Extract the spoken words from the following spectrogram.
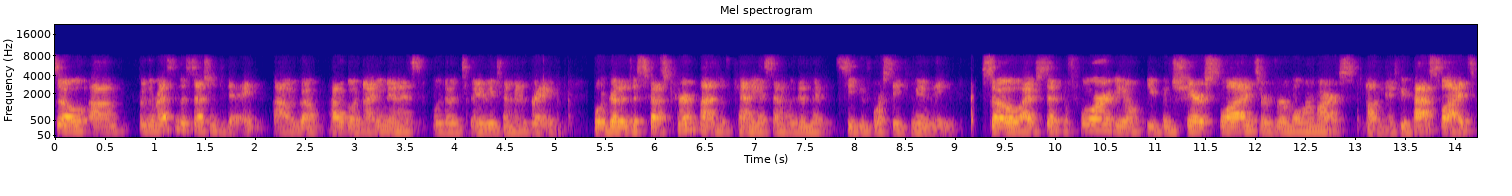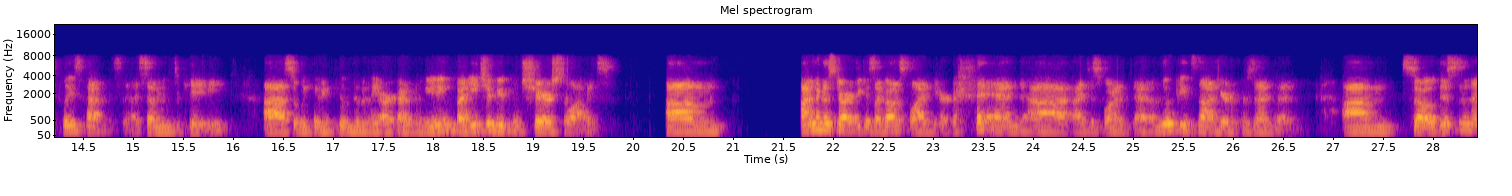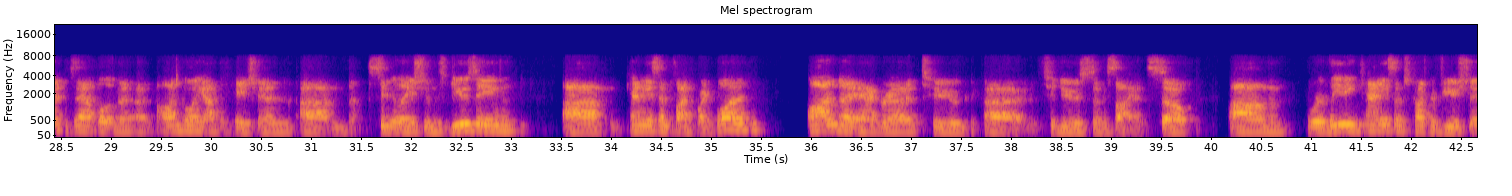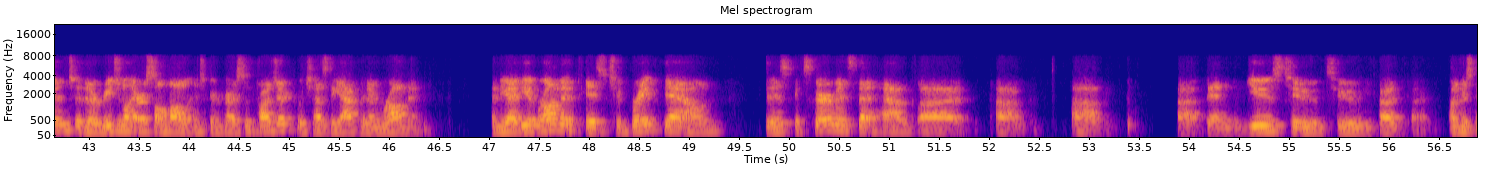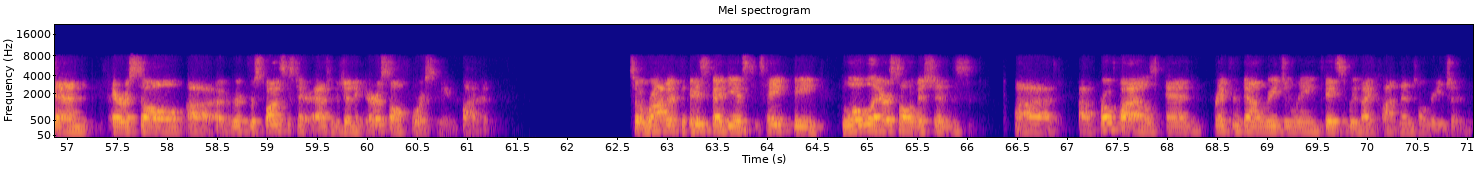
So um, for the rest of the session today, uh, we've got probably about ninety minutes with a maybe a ten minute break. We're going to discuss current plans with CanESM within the CP four C community. So I've said before, you know, you can share slides or verbal remarks. Um, if you have slides, please have, send them to Katie. Uh, so we can include them in the archive of the meeting, but each of you can share slides. Um, I'm gonna start because I got a slide here and, uh, I just wanted, uh, Luke is not here to present it. Um, so this is an example of a- an ongoing application, um, simulations using, um, CanESM five point one on Niagara to, uh, to do some science. So, um, we're leading County contribution to the Regional Aerosol Model Intercomparison Project, which has the acronym RAMIP. And the idea of RAMIP is to break down this experiments that have, uh, uh, um, uh, been used to, to, uh, understand aerosol, uh, re- responses to anthropogenic aerosol forcing in climate. So RAMIP, the basic idea is to take the global aerosol emissions, uh, uh, profiles and break them down regionally, basically by continental region.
